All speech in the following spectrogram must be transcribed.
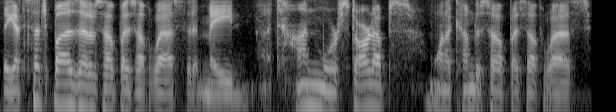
they got such buzz out of South by Southwest that it made a ton more startups want to come to South by Southwest.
